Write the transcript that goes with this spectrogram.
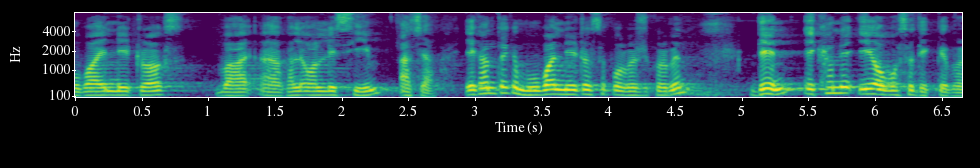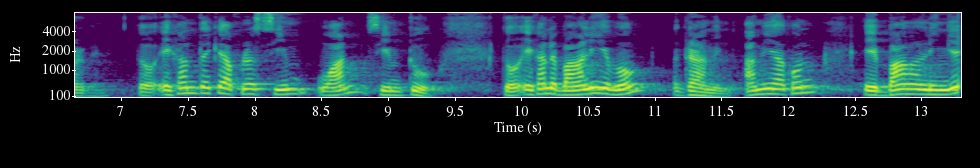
মোবাইল নেটওয়ার্কস বা খালি অনলি সিম আচ্ছা এখান থেকে মোবাইল নেটওয়ার্কসে প্রবেশ করবেন। দেন এখানে এই অবস্থা দেখতে পারবেন। তো এখান থেকে আপনার সিম ওয়ান সিম টু তো এখানে বাঙালি এবং গ্রামীণ। আমি এখন এই বাংলালিঙ্গে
